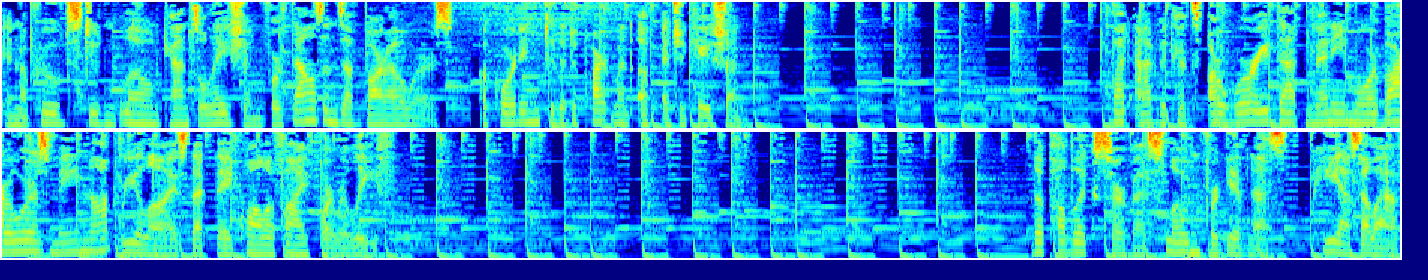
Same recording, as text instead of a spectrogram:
in approved student loan cancellation for thousands of borrowers, according to the Department of Education. But advocates are worried that many more borrowers may not realize that they qualify for relief. The Public Service Loan Forgiveness PSLF,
